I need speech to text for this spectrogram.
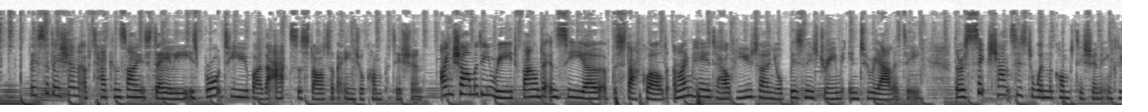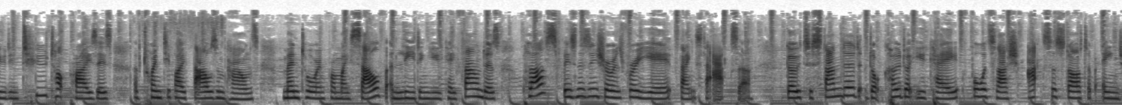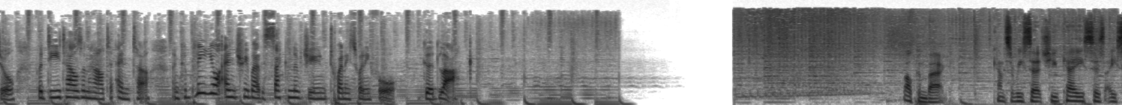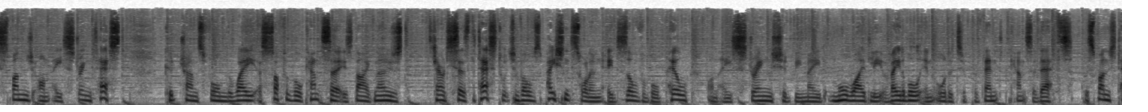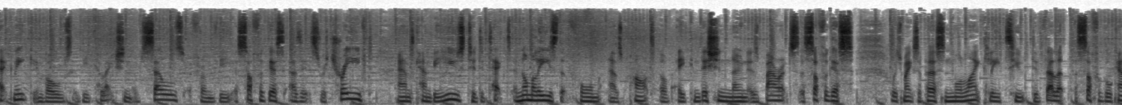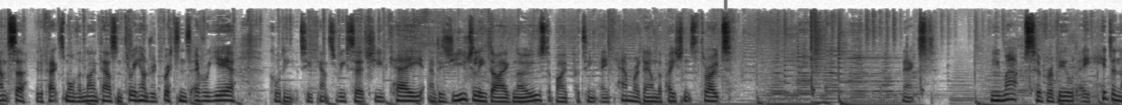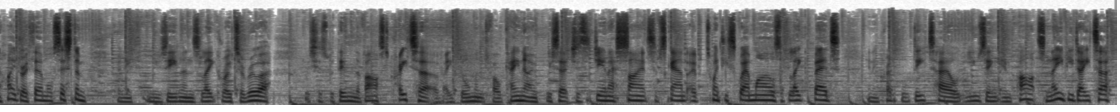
This edition of Tech and Science Daily is brought to you by the AXA Startup Angel Competition. I'm Sharmadean Reid, founder and CEO of the Stack World, and I'm here to help you turn your business dream into reality. There are six chances to win the competition, including two top prizes of £25,000, mentoring from myself and leading UK founders, plus business insurance for a year thanks to AXA. Go to standard.co.uk forward slash AXA Startup Angel for details on how to enter and complete your entry by the 2nd of June 2024. Good luck. Welcome back. Cancer Research UK says a sponge on a string test could transform the way esophageal cancer is diagnosed. Charity says the test, which involves a patient swallowing a dissolvable pill on a string, should be made more widely available in order to prevent cancer deaths. The sponge technique involves the collection of cells from the esophagus as it's retrieved and can be used to detect anomalies that form as part of a condition known as Barrett's esophagus, which makes a person more likely to develop esophageal cancer. It affects more than 9,300 Britons every year, according to Cancer Research UK, and is usually diagnosed by putting a camera down the patient's throat. Next. New maps have revealed a hidden hydrothermal system beneath New Zealand's Lake Rotorua, which is within the vast crater of a dormant volcano. Researchers at GNS Science have scanned over 20 square miles of lake bed in incredible detail using, in part, Navy data,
